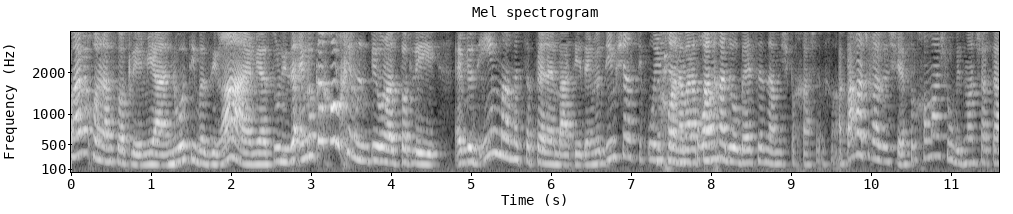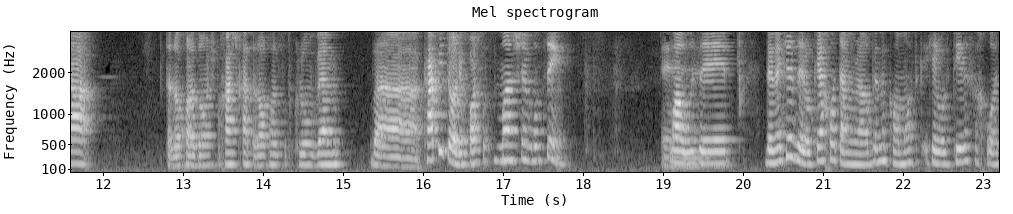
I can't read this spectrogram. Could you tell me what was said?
מה הם יכולים לעשות לי? הם יענו אותי בזירה, הם יעשו לי זה, הם גם ככה הולכים כאילו לעשות לי, הם יודעים מה מצפה להם בעתיד, הם יודעים שהסיכויים נכון, שלהם אבל לשרוד- הפחד הוא בעצם המשפחה שלך. הפחד שלך זה שיעשו לך משהו בזמן שאתה, אתה לא יכול לעזור למשפחה שלך, אתה לא יכול לעשות כלום, והם בקפיטול יכול לעשות מה שהם רוצים. וואו, אה, זה... באמת שזה לוקח אותנו להרבה מקומות, כאילו אותי לפחות,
